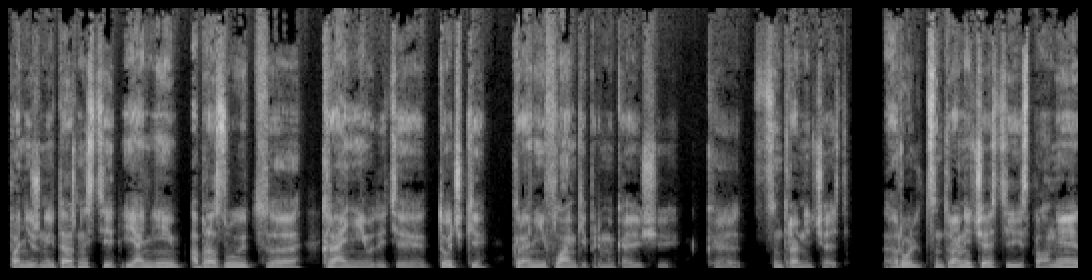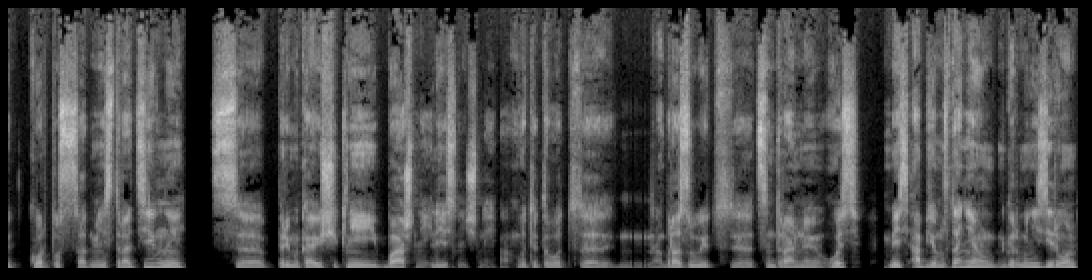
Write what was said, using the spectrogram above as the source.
пониженной этажности, и они образуют э, крайние вот эти точки, крайние фланги, примыкающие к центральной части. Роль центральной части исполняет корпус административный, с примыкающей к ней башней лестничной. Вот это вот э, образует э, центральную ось. Весь объем здания он гармонизирован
